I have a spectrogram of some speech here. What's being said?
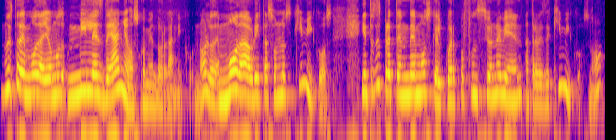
no está de moda, llevamos miles de años comiendo orgánico, ¿no? Lo de moda ahorita son los químicos. Y entonces pretendemos que el cuerpo funcione bien a través de químicos, ¿no?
